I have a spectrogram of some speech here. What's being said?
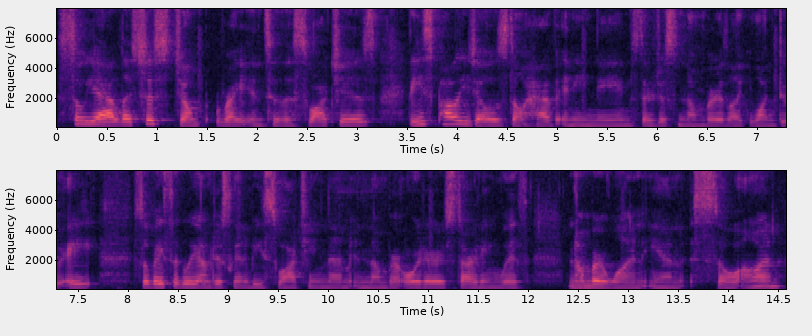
So yeah, let's just jump right into the swatches. These polygels don't have any names. They're just numbered like 1 through 8. So basically I'm just going to be swatching them in number order starting with number 1 and so on.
